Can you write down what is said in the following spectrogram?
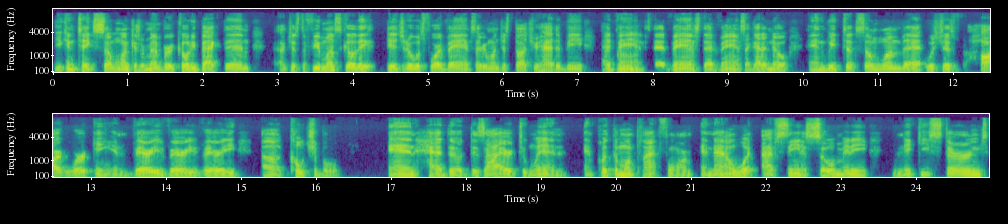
you can take someone. Because remember, Cody, back then, just a few months ago, they digital was for advanced. Everyone just thought you had to be advanced, mm-hmm. advanced, advanced. I got to know. And we took someone that was just hardworking and very, very, very uh, coachable, and had the desire to win and put them on platform. And now what I've seen is so many Nikki Sterns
